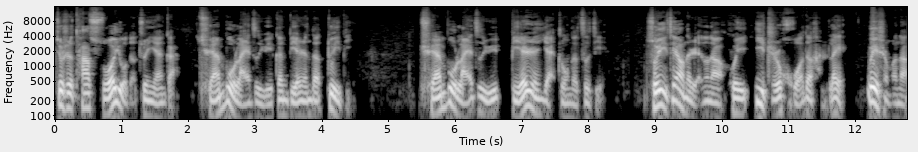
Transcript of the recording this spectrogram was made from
就是他所有的尊严感全部来自于跟别人的对比，全部来自于别人眼中的自己，所以这样的人呢，会一直活得很累。为什么呢？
